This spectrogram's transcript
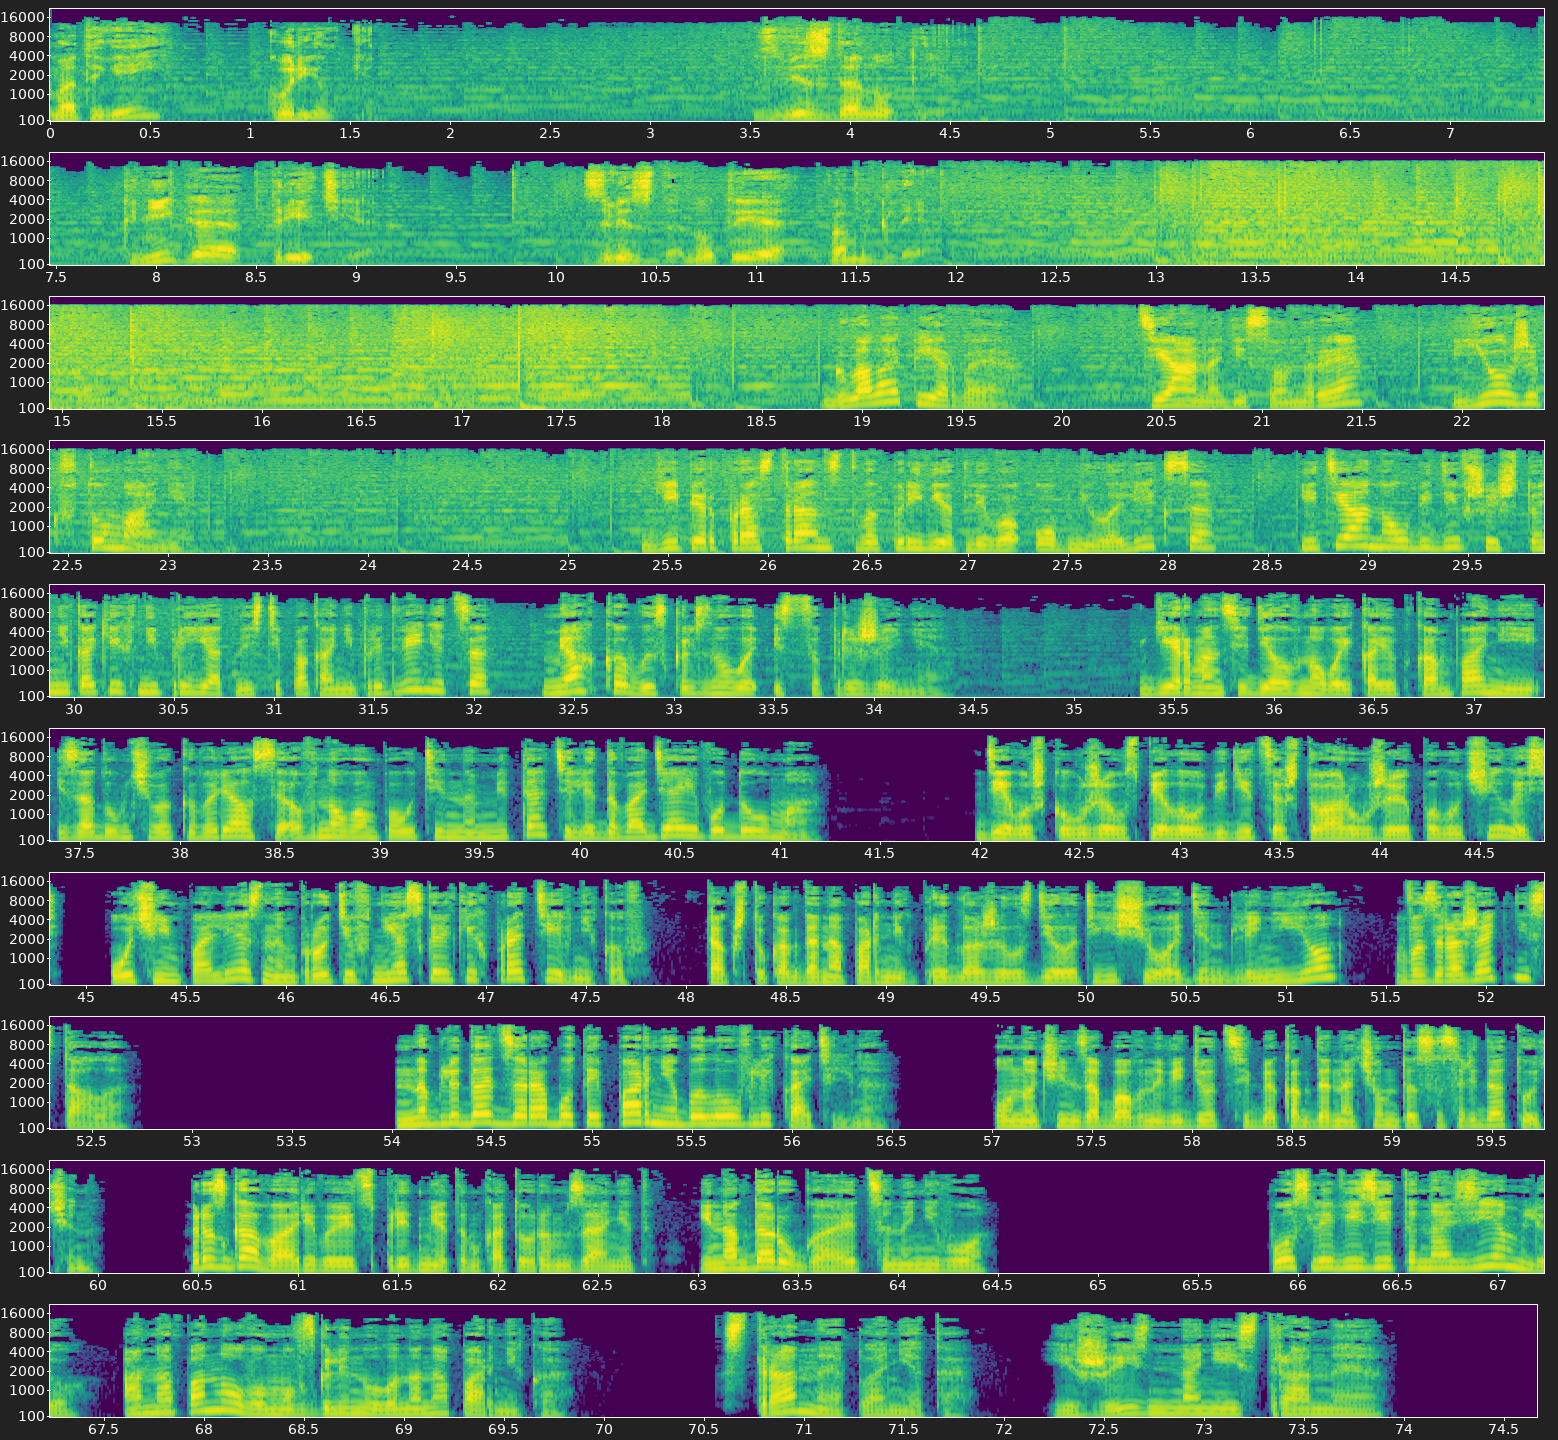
Матвей Курилкин. Звезданутые. Книга третья. Звезданутые во мгле. Глава первая. Тиана Дисонре «Ежик в тумане». Гиперпространство приветливо обняло Ликса, и Тиана, убедившись, что никаких неприятностей пока не предвидится, мягко выскользнула из сопряжения. Герман сидел в новой кают-компании и задумчиво ковырялся в новом паутинном метателе, доводя его до ума. Девушка уже успела убедиться, что оружие получилось очень полезным против нескольких противников — так что когда напарник предложил сделать еще один для нее, возражать не стала. Наблюдать за работой парня было увлекательно. Он очень забавно ведет себя, когда на чем-то сосредоточен. Разговаривает с предметом, которым занят, иногда ругается на него. После визита на Землю она по-новому взглянула на напарника. Странная планета, и жизнь на ней странная.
